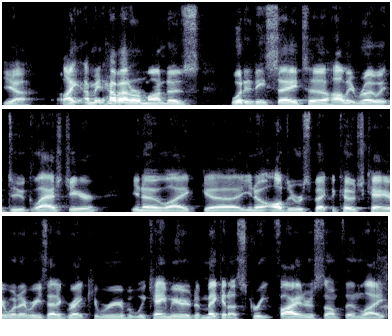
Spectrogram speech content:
Yeah. Like, I mean, how about Armando's? What did he say to Holly Rowe at Duke last year? You know, like, uh, you know, all due respect to Coach K or whatever, he's had a great career, but we came here to make it a street fight or something. Like,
